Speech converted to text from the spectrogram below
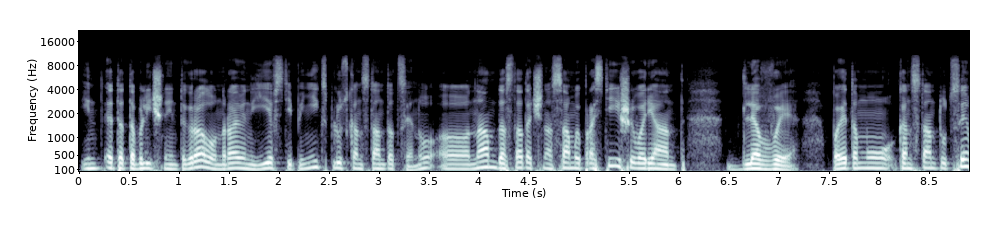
это табличный интеграл, он равен e в степени x плюс константа c. Ну, э, нам достаточно самый простейший вариант для v, поэтому константу c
